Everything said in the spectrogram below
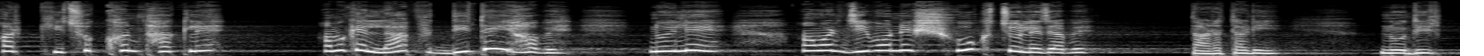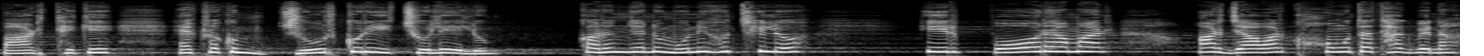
আর কিছুক্ষণ থাকলে আমাকে লাফ দিতেই হবে, নইলে আমার জীবনের সুখ চলে যাবে। তাড়াতাড়ি নদীর পাড় থেকে একরকম জোর করেই চলে এলুম, কারণ যেন মনে হচ্ছিল, এরপর আমার আর যাওয়ার ক্ষমতা থাকবে না।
